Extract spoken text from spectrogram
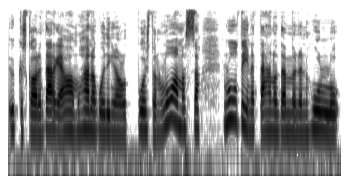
ykköskauden tärkeä hahmo, hän on kuitenkin ollut puiston luomassa. Luultiin, että hän on tämmöinen hullu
